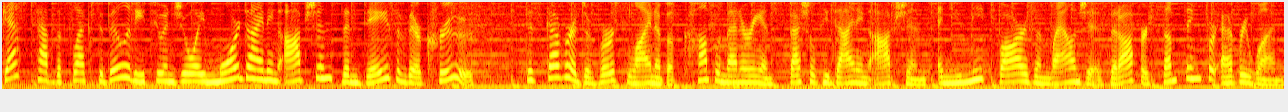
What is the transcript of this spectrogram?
guests have the flexibility to enjoy more dining options than days of their cruise. Discover a diverse lineup of complimentary and specialty dining options and unique bars and lounges that offer something for everyone.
